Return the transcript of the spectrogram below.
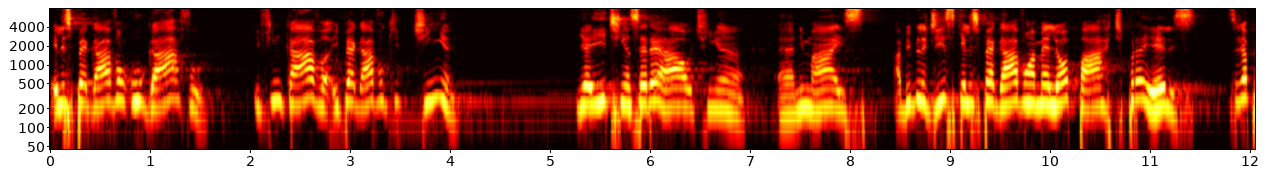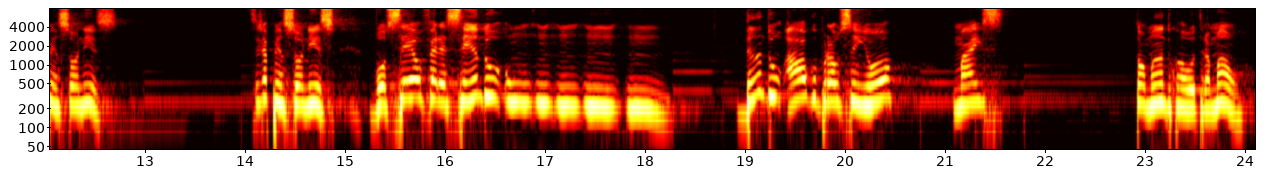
eles pegavam o garfo e fincava e pegava o que tinha. E aí tinha cereal, tinha é, animais. A Bíblia diz que eles pegavam a melhor parte para eles. Você já pensou nisso? Você já pensou nisso? Você oferecendo um, um, um, um dando algo para o Senhor, mas tomando com a outra mão?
